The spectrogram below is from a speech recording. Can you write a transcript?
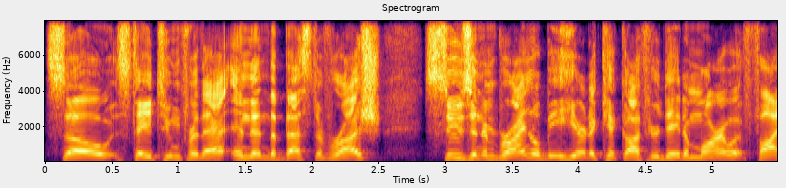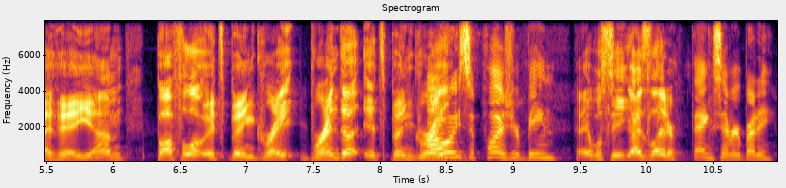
So stay tuned for that. And then the best of Rush. Susan and Brian will be here to kick off your day tomorrow at 5 a.m. Buffalo, it's been great. Brenda, it's been great. Always a pleasure, Beam. Hey, we'll see you guys later. Thanks, everybody.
